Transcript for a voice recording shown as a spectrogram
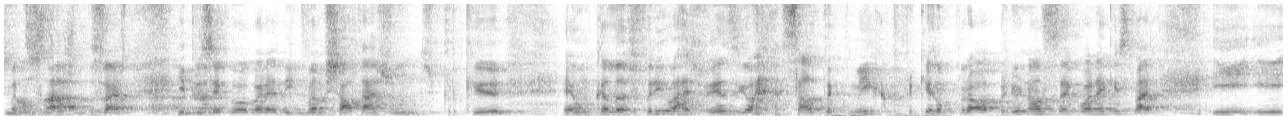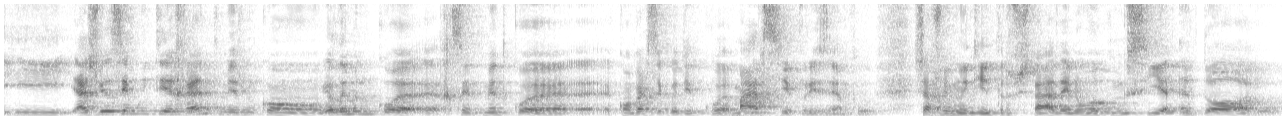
uma, um desastre. E por isso é que eu agora digo, vamos saltar juntos, porque é um calafrio às vezes, e olha, salta comigo, porque eu próprio não sei para onde é que isto vai. E, e, e às vezes é muito errante, mesmo com. Eu lembro-me recentemente com a, a, conversa que eu tive com a Márcia, por exemplo, já foi muito entrevistada, eu não a conhecia, adoro.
